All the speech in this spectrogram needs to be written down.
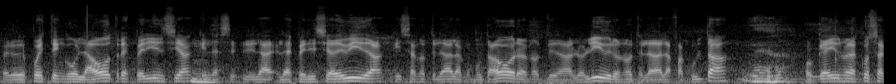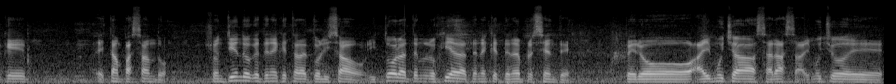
pero después tengo la otra experiencia, que es mm. la, experiencia de vida, que esa no te la da la computadora, no te da los libros, no te la da la facultad, porque hay una de las cosas que están pasando. Yo entiendo que tenés que estar actualizado y toda la tecnología la tenés que tener presente, pero hay mucha zaraza, hay mucho de,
